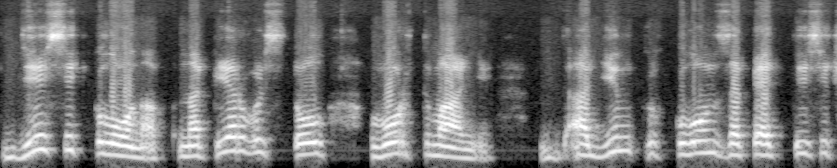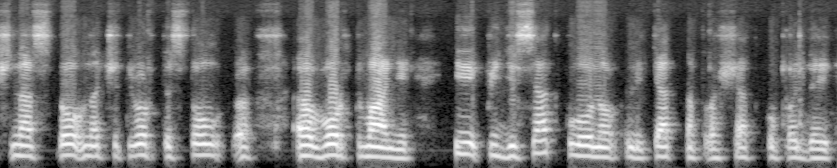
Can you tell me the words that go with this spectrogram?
10 клонов на первый стол World Money. Один клон за 5 тысяч на, стол, на четвертый стол э, э, World Money и 50 клонов летят на площадку ПД.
